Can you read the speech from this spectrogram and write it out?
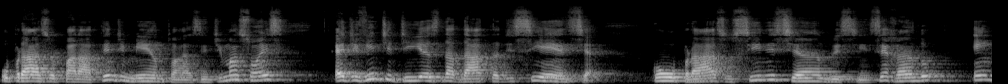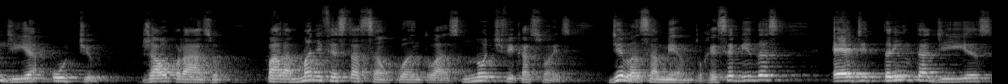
O prazo para atendimento às intimações é de 20 dias da data de ciência, com o prazo se iniciando e se encerrando em dia útil. Já o prazo para manifestação quanto às notificações de lançamento recebidas é de 30 dias,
